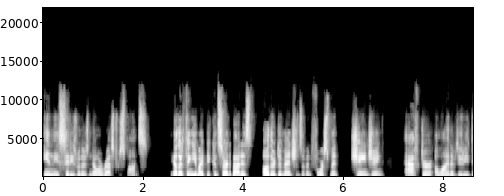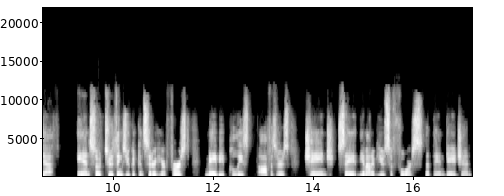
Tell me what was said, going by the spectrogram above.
in these cities where there's no arrest response. The other thing you might be concerned about is other dimensions of enforcement changing after a line of duty death. And so, two things you could consider here. First, maybe police officers change, say, the amount of use of force that they engage in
